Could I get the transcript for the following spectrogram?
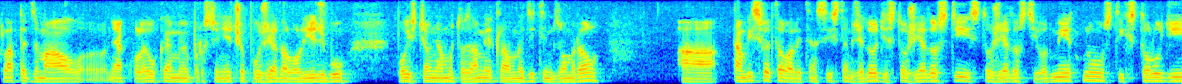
chlapec mal nejakú leukémiu, proste niečo požiadal o liečbu. Poisťovňa mu to zamietla, medzi tým zomrel. A tam vysvetovali ten systém, že dojde 100 žiadostí, 100 žiadostí odmietnú, z tých 100 ľudí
